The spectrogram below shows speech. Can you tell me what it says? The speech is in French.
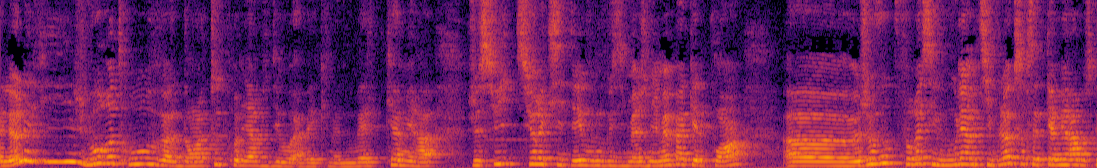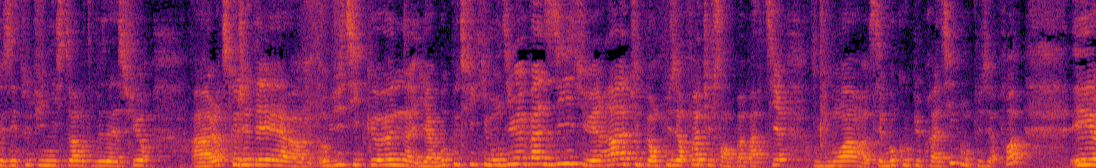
Hello les filles, je vous retrouve dans la toute première vidéo avec ma nouvelle caméra. Je suis surexcitée, vous ne vous imaginez même pas à quel point. Euh, je vous ferai si vous voulez un petit vlog sur cette caméra parce que c'est toute une histoire, je vous assure. Euh, lorsque j'étais euh, au BeautyCon, il y a beaucoup de filles qui m'ont dit mais vas-y, tu verras, tu peux en plusieurs fois, tu ne sens pas partir. Ou du moins, c'est beaucoup plus pratique en plusieurs fois. Et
